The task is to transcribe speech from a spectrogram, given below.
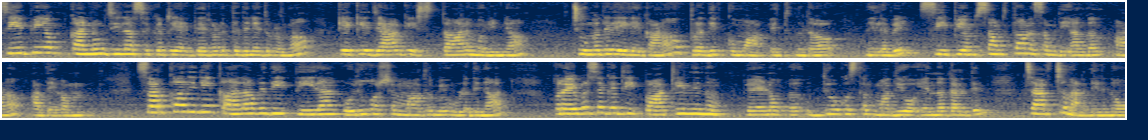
സി പി എം കണ്ണൂർ ജില്ലാ സെക്രട്ടറിയായി തിരഞ്ഞെടുത്തതിനെ തുടർന്ന് കെ കെ ജാഗേഷ് സ്ഥാനമൊഴിഞ്ഞ ചുമതലയിലേക്കാണ് പ്രദീപ് കുമാർ എത്തുന്നത്. നിലവിൽ സി പി എം സംസ്ഥാന സമിതി അംഗം ആണ് അദ്ദേഹം. സർക്കാരിന്റെ കാലാവധി തീരാൻ ഒരു വർഷം മാത്രമേ ഉള്ളതിനാൽ പ്രൈവറ്റ് സെക്രട്ടറി പാർട്ടിയിൽ നിന്നും വേണോ ഉദ്യോഗസ്ഥർ മതിയോ എന്ന തരത്തിൽ ചർച്ച നടന്നിരുന്നു.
